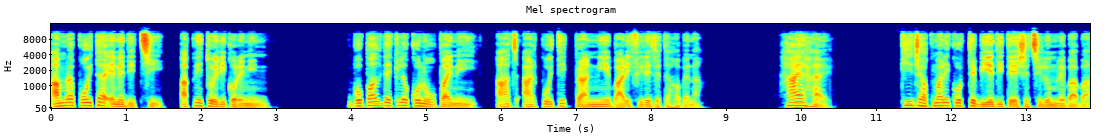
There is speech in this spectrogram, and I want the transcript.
আমরা পৈতা এনে দিচ্ছি, আপনি তৈরি করে নিন। গোপাল দেখল কোনো উপায় নেই। আজ আর পৈতৃক প্রাণ নিয়ে বাড়ি ফিরে যেতে হবে না। হায় হায়, কি ঝকমারি করতে বিয়ে দিতে এসেছিলুম রে বাবা।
